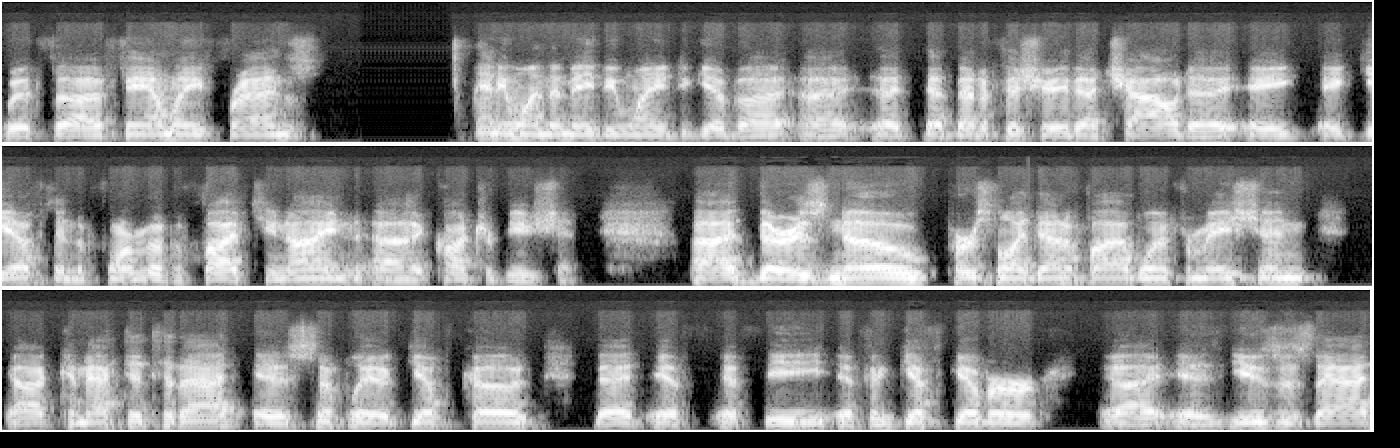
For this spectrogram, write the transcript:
with uh, family, friends, anyone that may be wanting to give a, a, a that beneficiary, that child, a, a, gift in the form of a 529 uh, contribution. Uh, there is no personal identifiable information uh, connected to that. It is simply a gift code that if, if, the, if a gift giver uh, is, uses that,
